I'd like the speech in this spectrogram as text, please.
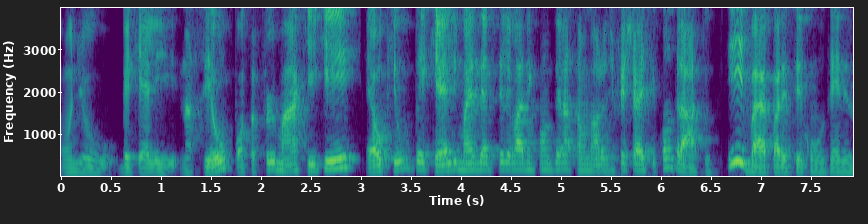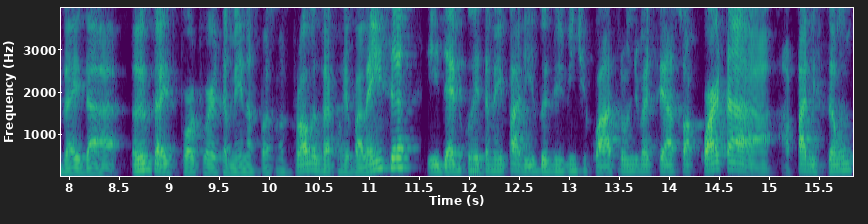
onde o Bekele nasceu. Posso afirmar aqui que é o que o Bekele mais deve ter levado em consideração na hora de fechar esse contrato. E vai aparecer com o tênis aí da Anta Sportwear também nas próximas provas, vai correr Valência e deve correr também Paris 2024, onde vai ser a sua quarta aparição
